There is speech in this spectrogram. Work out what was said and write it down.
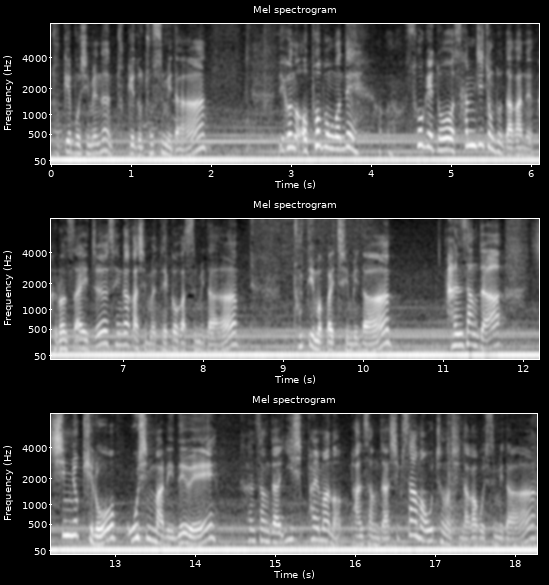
두께 보시면은 두께도 좋습니다. 이거는 엎어본 건데 어, 속에도 3지 정도 나가는 그런 사이즈 생각하시면 될 것 같습니다. 두띠 먹갈치입니다. 한 상자 16kg 50마리 내외 한 상자 28만원 반 상자 14만 5천원씩 나가고 있습니다.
